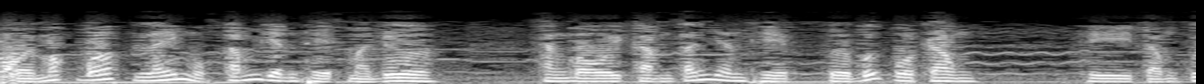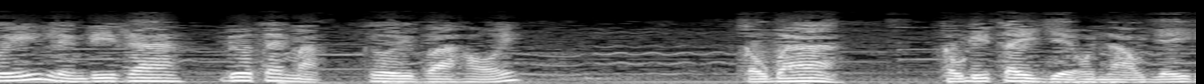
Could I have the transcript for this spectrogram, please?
rồi móc bóp lấy một tấm danh thiệp mà đưa. Thằng bồi cầm tấm danh thiệp vừa bước vô trong, thì trọng quý liền đi ra, đưa tay mặt, cười và hỏi. Cậu ba, cậu đi Tây về hồi nào vậy?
